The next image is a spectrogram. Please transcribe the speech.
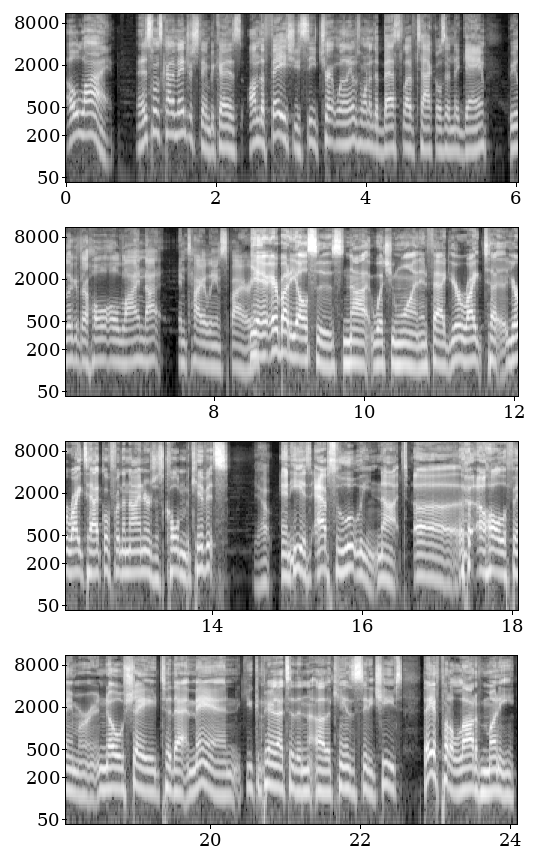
O line. Now this one's kind of interesting because on the face you see Trent Williams, one of the best left tackles in the game, but you look at their whole O line, not entirely inspiring. Yeah, everybody else is not what you want. In fact, your right ta- your right tackle for the Niners is Colton McKivitz, Yep. and he is absolutely not uh, a Hall of Famer. No shade to that man. You compare that to the uh, the Kansas City Chiefs; they have put a lot of money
